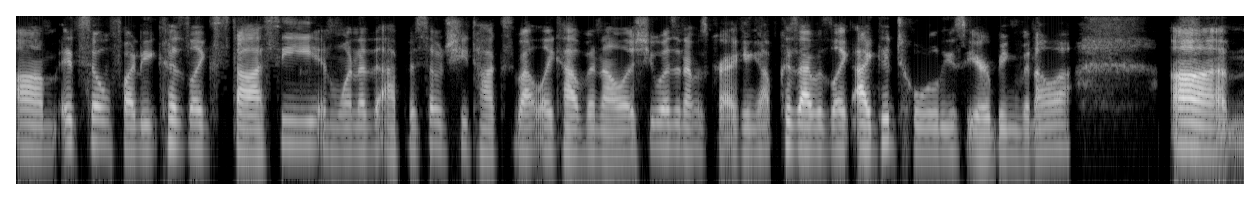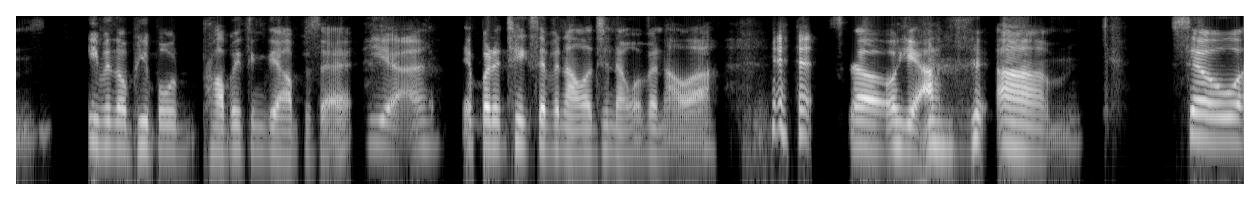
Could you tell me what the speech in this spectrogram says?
Um, it's so funny because like Stassi in one of the episodes, she talks about like how vanilla she was, and I was cracking up because I was like, I could totally see her being vanilla. Um, even though people would probably think the opposite. yeah. But it takes a vanilla to know a vanilla. So yeah. Um, so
